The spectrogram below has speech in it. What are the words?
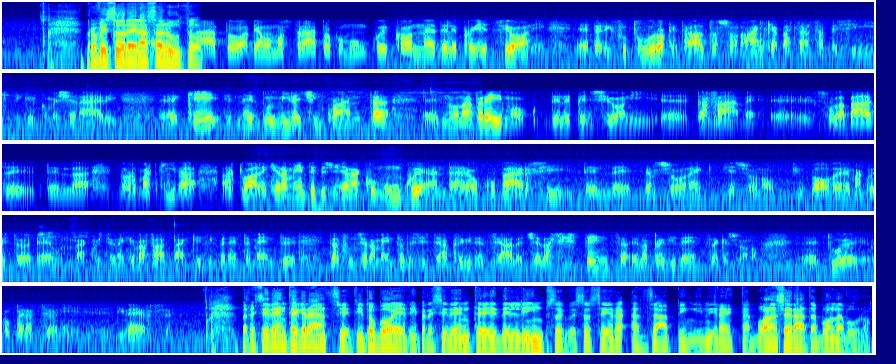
Professore, la saluto. Mostrato, abbiamo mostrato comunque con delle proiezioni eh, per il futuro, che tra l'altro sono anche abbastanza pessimistiche come scenari, eh, che nel 2050 eh, non avremo delle pensioni eh, da fame eh, sulla base della normativa attuale. Chiaramente bisognerà comunque andare a occuparsi delle persone che sono più povere, ma questa è una questione che va fatta anche indipendentemente dal funzionamento del sistema previdenziale, c'è l'assistenza e la previdenza che sono eh, due operazioni diverse. Presidente, grazie. Tito Boeri, presidente dell'Inps, questa sera a Zapping in diretta. Buona serata, buon lavoro.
